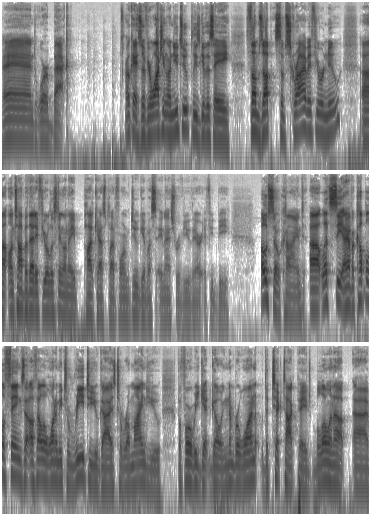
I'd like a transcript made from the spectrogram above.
And we're back. Okay, so if you're watching on YouTube, please give this a thumbs up. Subscribe if you're new. Uh, on top of that, if you're listening on a podcast platform, do give us a nice review there if you'd be oh so kind. Uh, let's see. I have a couple of things that Othello wanted me to read to you guys to remind you before we get going. Number one, the TikTok page blowing up. Uh,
